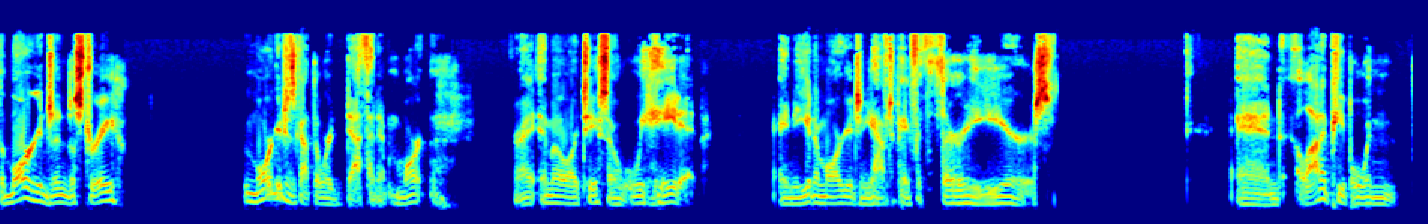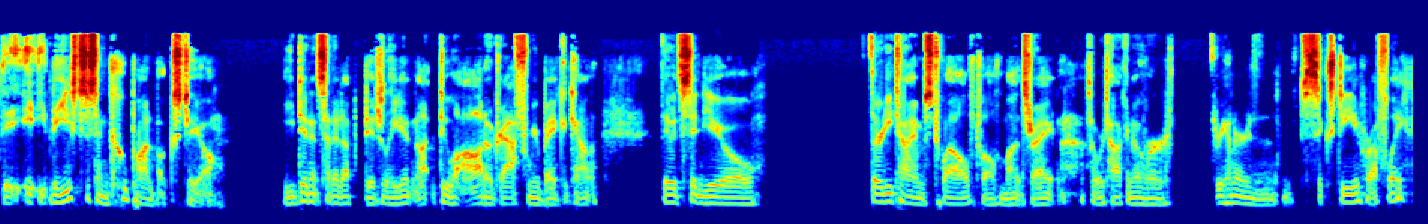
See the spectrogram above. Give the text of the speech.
the mortgage industry. Mortgage has got the word death in it. Morton right? M O R T. So we hate it. And you get a mortgage and you have to pay for 30 years. And a lot of people, when they, they used to send coupon books to you, you didn't set it up digitally, you didn't do an auto draft from your bank account. They would send you 30 times 12, 12 months, right? So we're talking over 360 roughly.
